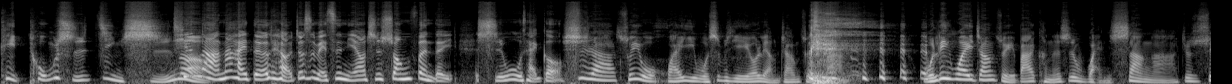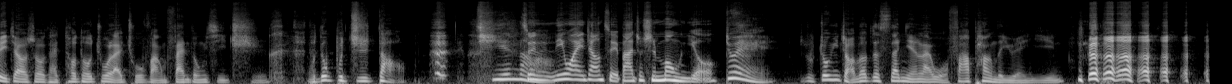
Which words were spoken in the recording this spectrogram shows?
可以同时进食呢。天哪，那还得了？就是每次你要吃双份的食物才够。是啊，所以我怀疑我是不是也有两张嘴巴？我另外一张嘴巴可能是晚上啊，就是睡觉的时候才偷偷出来厨房翻东西吃，我都不知道。天哪！所以你另外一张嘴巴就是梦游。对，我终于找到这三年来我发胖的原因。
